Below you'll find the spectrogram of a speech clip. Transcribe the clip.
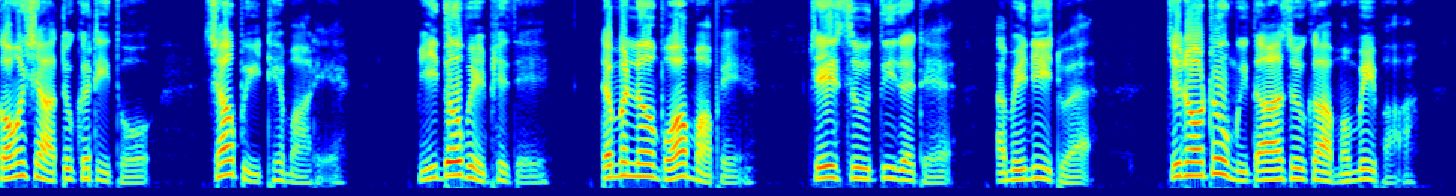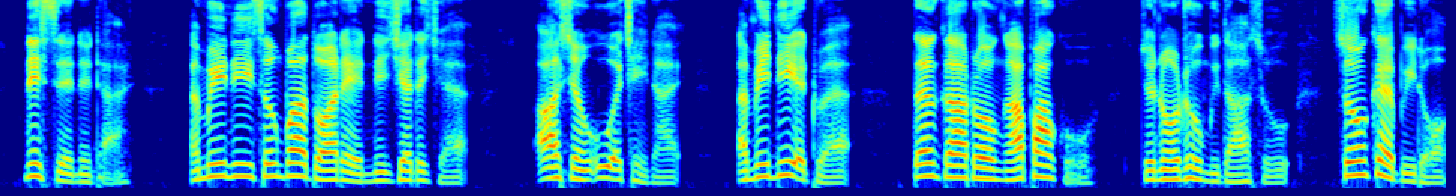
ကောင်းရှာတုခတိတို့ရောက်ပြီးထင်ပါတယ်မိတော့ပင်ဖြစ်စေတမလွန်ဘွားမှာပင်ဂျေစုတည်တတ်တဲ့အမေနီအတွက်ကျွန်တော်တို့မိသားစုကမမေ့ပါနေ့စဉ်နေ့တိုင်းအမေနီဆုံးပါသွားတဲ့နေ့ရက်တစ်ရက်အာရှံဦးအချိန်၌အမေနီအတွက်တန်ကာတော်ငါးပါးကို ကျွန်တော်တို့မိသားစုစွန့်ခဲ့ပြီးတော့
